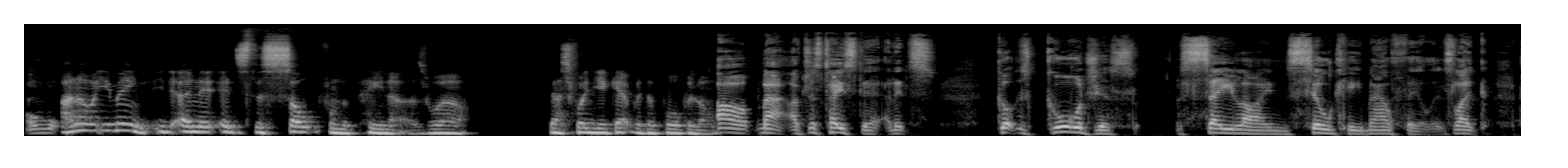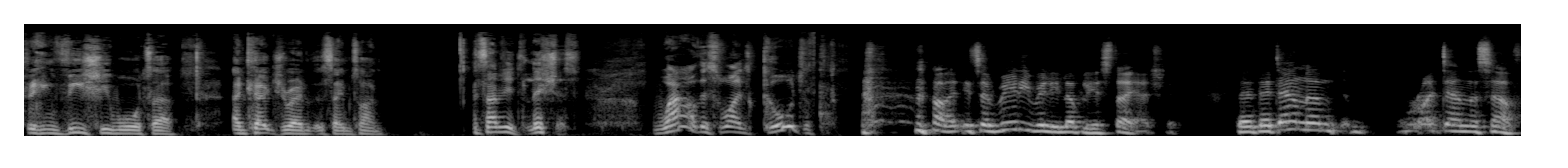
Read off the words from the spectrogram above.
And, I know what you mean, and it's the salt from the peanut as well. That's what you get with the Bourboulenc. Oh, Matt, I've just tasted it, and it's got this gorgeous saline, silky mouthfeel. It's like drinking Vichy water and Côtes du Rhône at the same time. It's absolutely delicious. Wow, this wine's gorgeous. it's a really, really lovely estate, actually. They're, they're down um, right down the south.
